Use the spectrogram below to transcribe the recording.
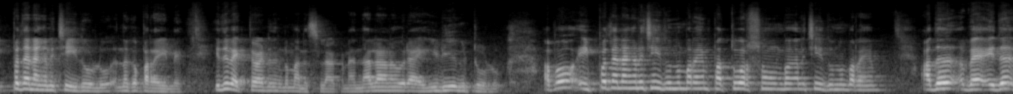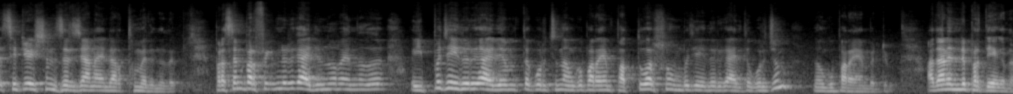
ഇപ്പം തന്നെ അങ്ങനെ ചെയ്തോളൂ എന്നൊക്കെ പറയില്ലേ? ഇത് വ്യക്തമായിട്ട് നിങ്ങൾ മനസ്സിലാക്കണം. എന്നാലാണ് ഒരു ഐഡിയ കിട്ടുള്ളൂ. അപ്പോൾ ഇപ്പോൾ തന്നെ അങ്ങനെ ചെയ്തു എന്നും പറയാം. പത്ത് വർഷം മുമ്പ് അങ്ങനെ ചെയ്തു എന്നും പറയാം. അത് ഇത് സിറ്റുവേഷൻ അനുസരിച്ചാണ് അതിന്റെ അർത്ഥം വരുന്നത്. പ്രസന്റ് പെർഫെക്റ്റിന്റെ ഒരു കാര്യം എന്ന് പറയുന്നത് ഇപ്പോൾ ചെയ്തൊരു കാര്യത്തെക്കുറിച്ച് നമുക്ക് പറയാം. പത്ത് വർഷം മുമ്പ് ചെയ്തൊരു കാര്യത്തെക്കുറിച്ചും നമുക്ക് പറയാൻ പറ്റും. അതാണ് ഇതിന്റെ പ്രത്യേകത.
